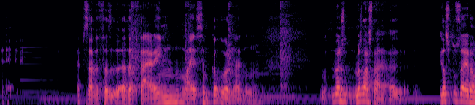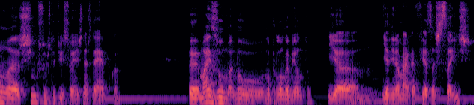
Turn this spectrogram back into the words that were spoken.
É, apesar de adaptarem, lá é sempre calor, não é? Não... Mas, mas lá está. Eles puseram as cinco substituições nesta época, eh, mais uma no, no prolongamento, e a, e a Dinamarca fez as seis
